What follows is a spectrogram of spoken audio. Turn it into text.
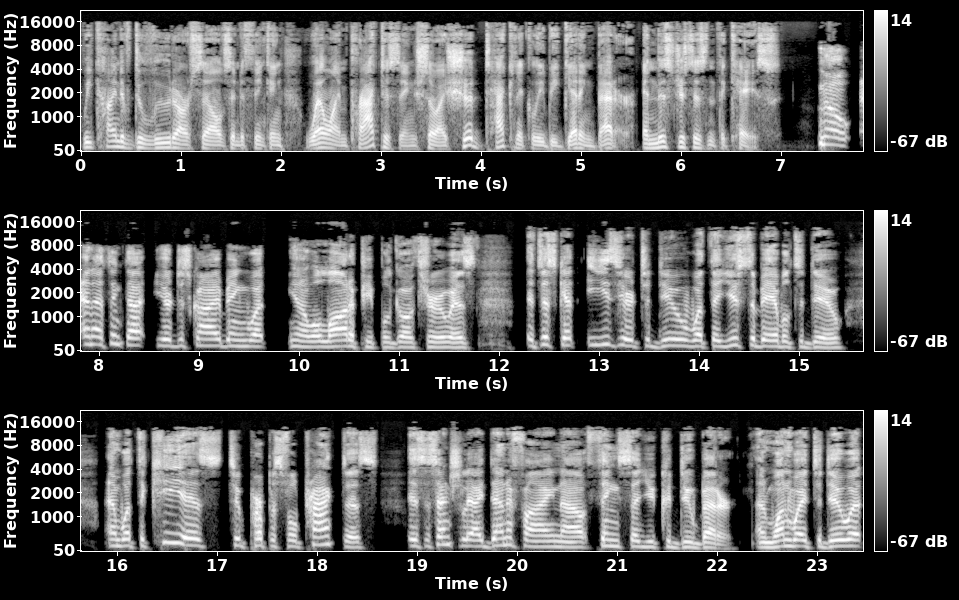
we kind of delude ourselves into thinking, well, I'm practicing, so I should technically be getting better. And this just isn't the case. No, and I think that you're describing what, you know, a lot of people go through is it just get easier to do what they used to be able to do. And what the key is to purposeful practice is essentially identifying now things that you could do better. And one way to do it,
